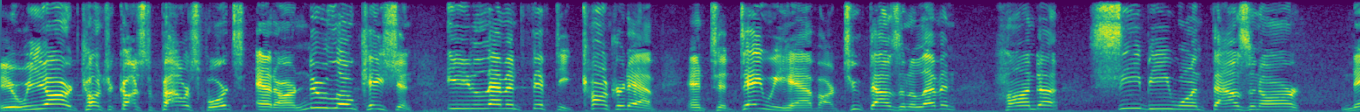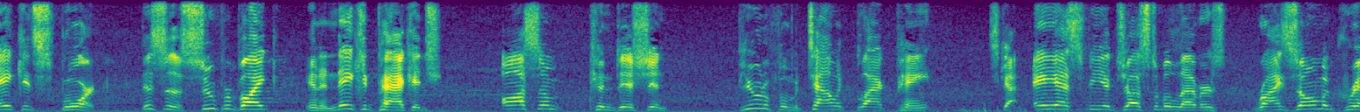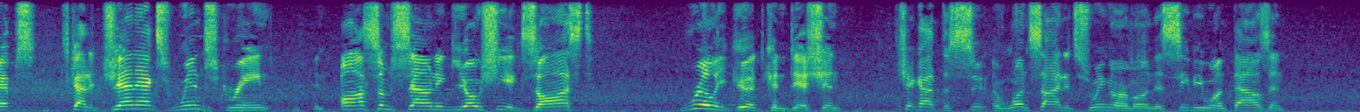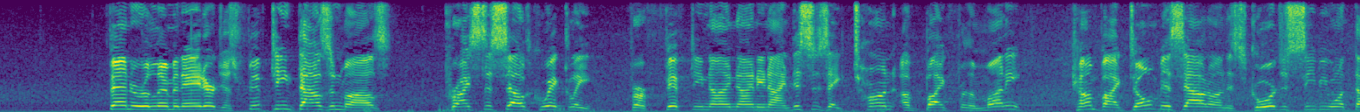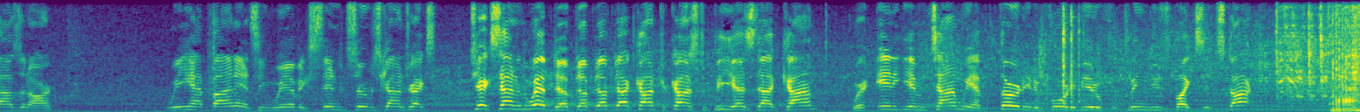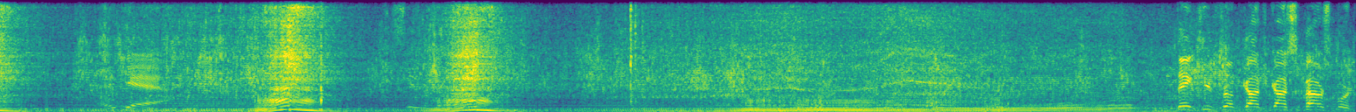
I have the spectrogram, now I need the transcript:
Here we are at Contra Costa Power Sports at our new location, 1150 Concord Ave. And today we have our 2011 Honda CB1000R Naked Sport. This is a super bike in a naked package, awesome condition, beautiful metallic black paint. It's got ASV adjustable levers, Rizoma grips, it's got a Gen X windscreen, an awesome sounding Yoshi exhaust, really good condition. Check out the uh, one-sided swing arm on this CB1000. Fender Eliminator, just 15,000 miles, price to sell quickly for $59.99. This is a ton of bike for the money. Come by, don't miss out on this gorgeous CB1000R. We have financing. We have extended service contracts. Check us out on the web, www.contracostaps.com, where any given time we have 30 to 40 beautiful clean used bikes in stock. Oh yeah. Thank you from Contra Costa Power Sports.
